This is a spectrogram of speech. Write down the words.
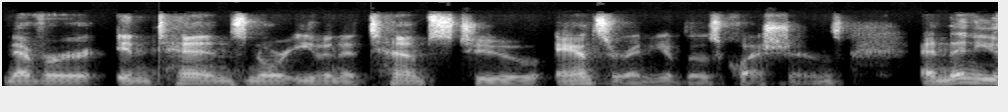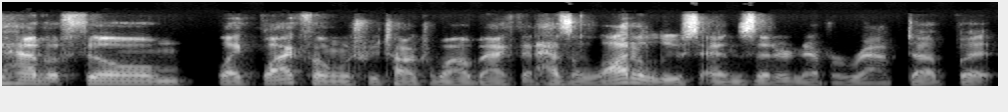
never intends nor even attempts to answer any of those questions. And then you have a film like black phone which we talked a while back that has a lot of loose ends that are never wrapped up but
